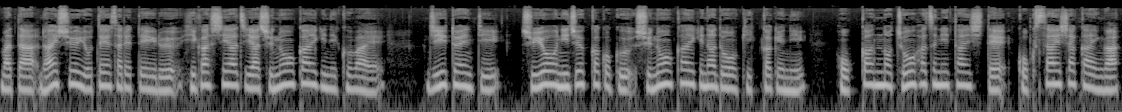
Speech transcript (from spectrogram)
また来週予定されている東アジア首脳会議に加え G20 主要20カ国首脳会議などをきっかけに北韓の挑発に対して国際社会が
